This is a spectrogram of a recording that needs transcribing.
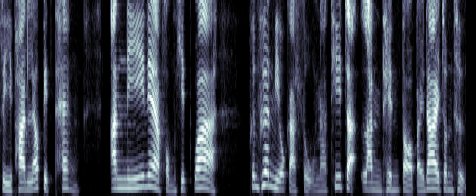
64,000 แล้วปิดแท่ง อันนี้เนี่ยผมคิดว่า เพื่อนๆมีโอกาสสูงนะ ที่จะรันเทนต่อไปได้จนถึง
